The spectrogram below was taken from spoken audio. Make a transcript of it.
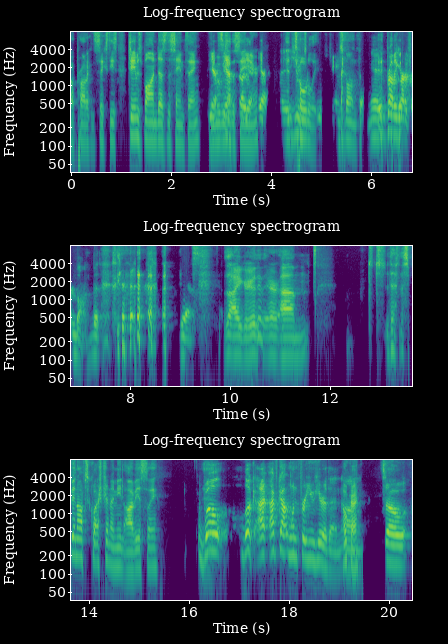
a product of the 60s james bond does the same thing in Yes, movies yeah, of the oh, same yeah, year yeah. A It huge- totally. James Bond thing. Yeah, you probably got it from Bond, but yes. So I agree with you there. Um, the, the spin-offs question. I mean, obviously, Well, look, I, I've got one for you here. Then, Okay. Um, so,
